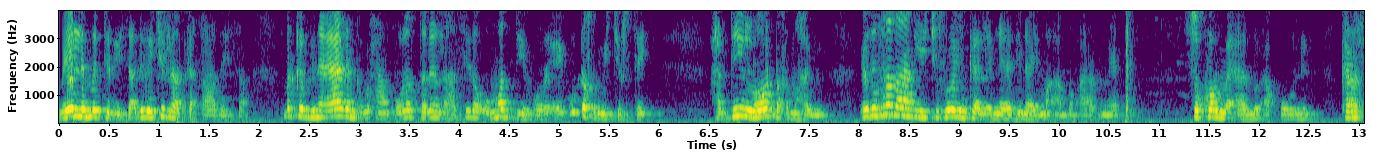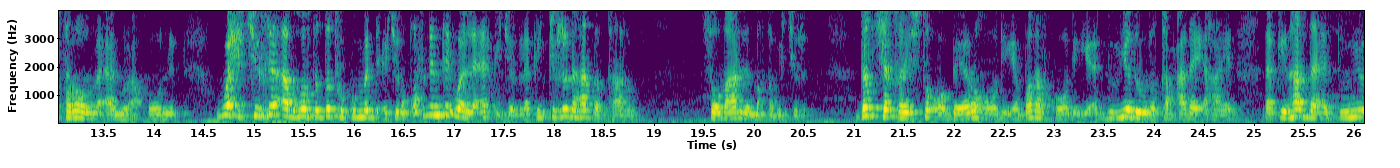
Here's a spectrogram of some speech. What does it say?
Meel lama tegaysa adiga jiraad ka qaadaysaa marka bini aadanka waxaan kula talin lahaa sida ummadii hore ay u dhaqmi jirtay. Haddii loo dhaqmahayo cuduradan iyo jirooyinkaa la naadinayo ma aanu aragneen sokor ma aanu aqoonin. Karastarol ma aanu aqoonin. Wax jiro aba horta dadka kuma dhici jirin. Qof dhintay waa la arki jira laakiin jirada hadda taalo soomaalida ma qabi jirin. Dad shaqaysto oo beerahoodii iyo badarkoodii iyo adduunyadooda tabcaday ahaayeen. Laakiin hadda adduunyo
